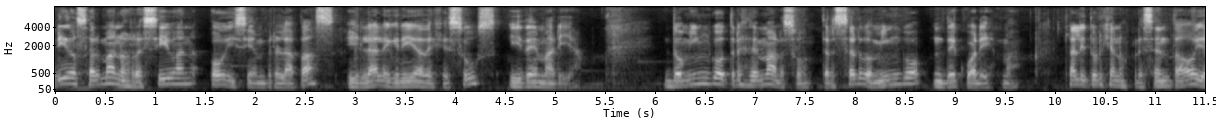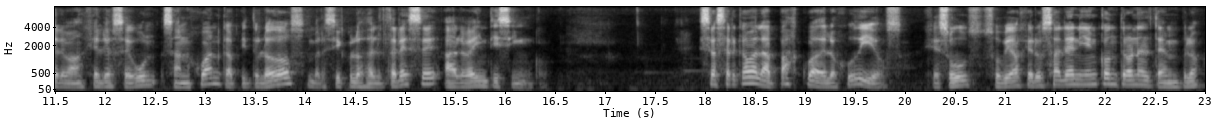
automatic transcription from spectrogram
Queridos hermanos, reciban hoy siempre la paz y la alegría de Jesús y de María. Domingo 3 de marzo, tercer domingo de Cuaresma. La liturgia nos presenta hoy el Evangelio según San Juan capítulo 2 versículos del 13 al 25. Se acercaba la Pascua de los judíos. Jesús subió a Jerusalén y encontró en el templo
